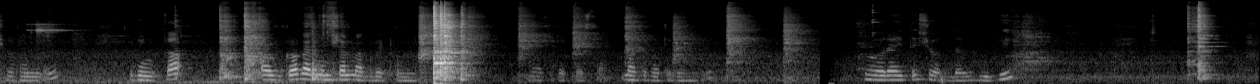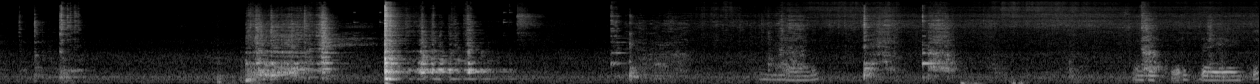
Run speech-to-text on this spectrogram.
చూడండి ఇది ఇంకా ఇంకా పది నిమిషాలు మగ్గబెట్టుకుందాం పెట్టేస్తాం. మగ్గిపోతుందండి కూర అయితే చూద్దామండి అది కూర ఫ్రై అయితే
